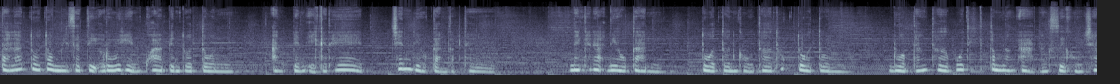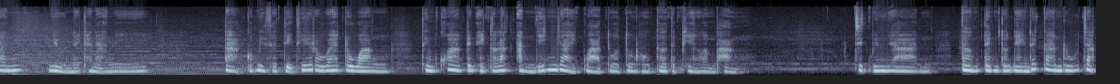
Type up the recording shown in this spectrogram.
แต่ละตัวตนมีสติรู้เห็นความเป็นตัวตนอัน เป็นเอกเทศ เช่นเดียวกันกับเธอ ในขณะเดียวกัน ตัวตนของเธอทุกตัวตน รวมทั้งเธอผู้ที่กำลังอ่านหนังสือของฉันอยู่ในขณะนี้ ต่างก็มีสติที่ระแวดระวัง ถึงความเป็นเอกลักษณ์อันยิ่งใหญ่กว่าตัวตนของเธอแต่เพียงลำพัง จิตวิญญาณเติมเต็มตนเองด้วยการรู้จัก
